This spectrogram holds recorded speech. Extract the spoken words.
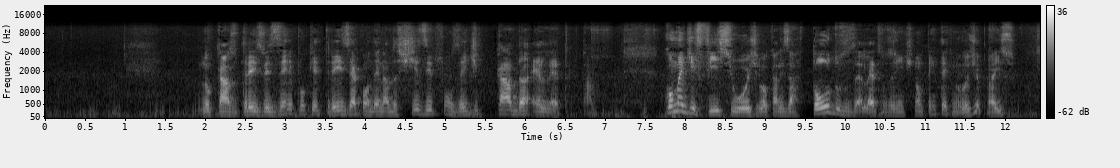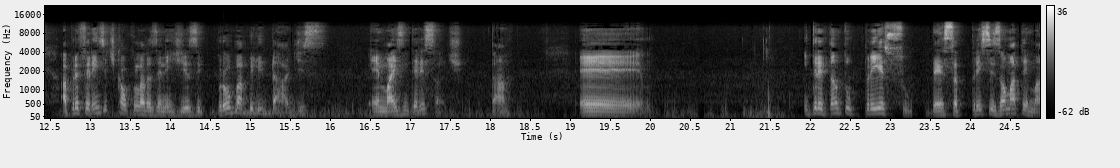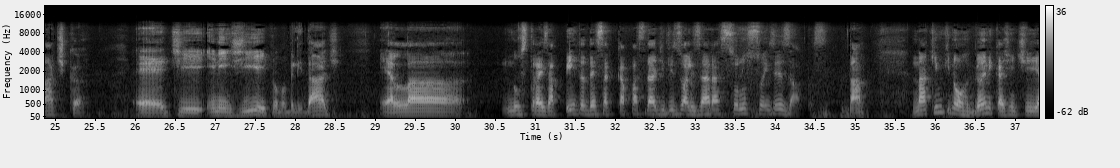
No caso, 3 vezes n, porque 3 é a coordenada x, y, z de cada elétron, tá? Como é difícil hoje localizar todos os elétrons, a gente não tem tecnologia para isso. A preferência de calcular as energias e probabilidades é mais interessante, tá? É... Entretanto, o preço dessa precisão matemática é, de energia e probabilidade, ela nos traz a perda dessa capacidade de visualizar as soluções exatas, tá? Na química inorgânica, a gente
